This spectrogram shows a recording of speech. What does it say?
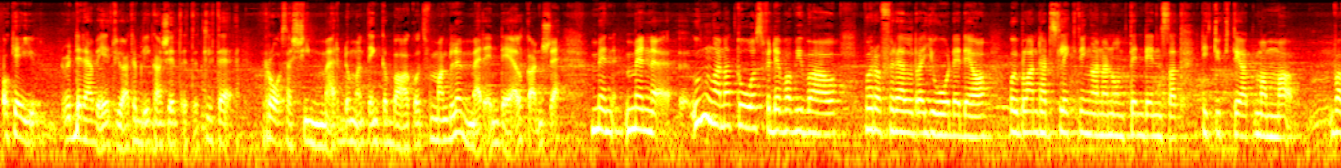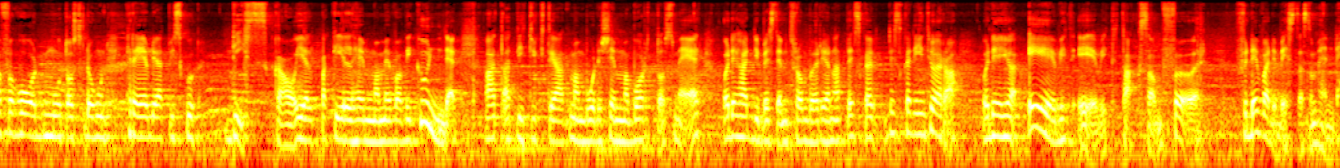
okej, okay, det där vet vi ju att det blir kanske ett, ett, ett lite rosa skimmer då man tänker bakåt, för man glömmer en del kanske. Men, men eh, ungarna tog oss för det vad vi var och våra föräldrar gjorde det och, och ibland hade släktingarna någon tendens att de tyckte att mamma var för hård mot oss då hon krävde att vi skulle diska och hjälpa till hemma med vad vi kunde. Att, att de tyckte att man borde skämma bort oss mer. Och det hade de bestämt från början att det ska, det ska de inte göra. Och det är jag evigt, evigt tacksam för. för det var det bästa som hände.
